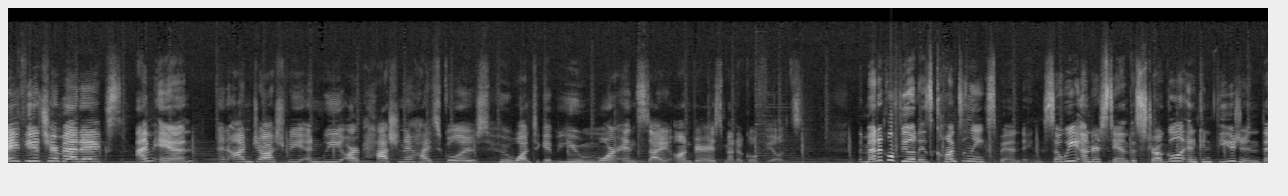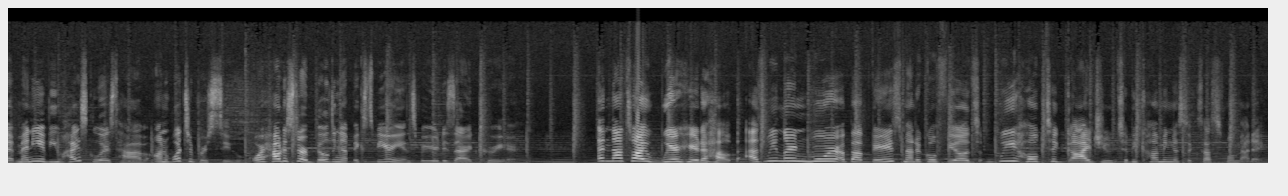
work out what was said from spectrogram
Hey, future medics! I'm Anne. And I'm Joshby, and we are passionate high schoolers who want to give you more insight on various medical fields. The medical field is constantly expanding, so we understand the struggle and confusion that many of you high schoolers have on what to pursue or how to start building up experience for your desired career. And that's why we're here to help. As we learn more about various medical fields, we hope to guide you to becoming a successful medic.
